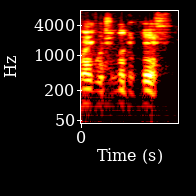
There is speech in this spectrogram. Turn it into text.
language you look at this.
